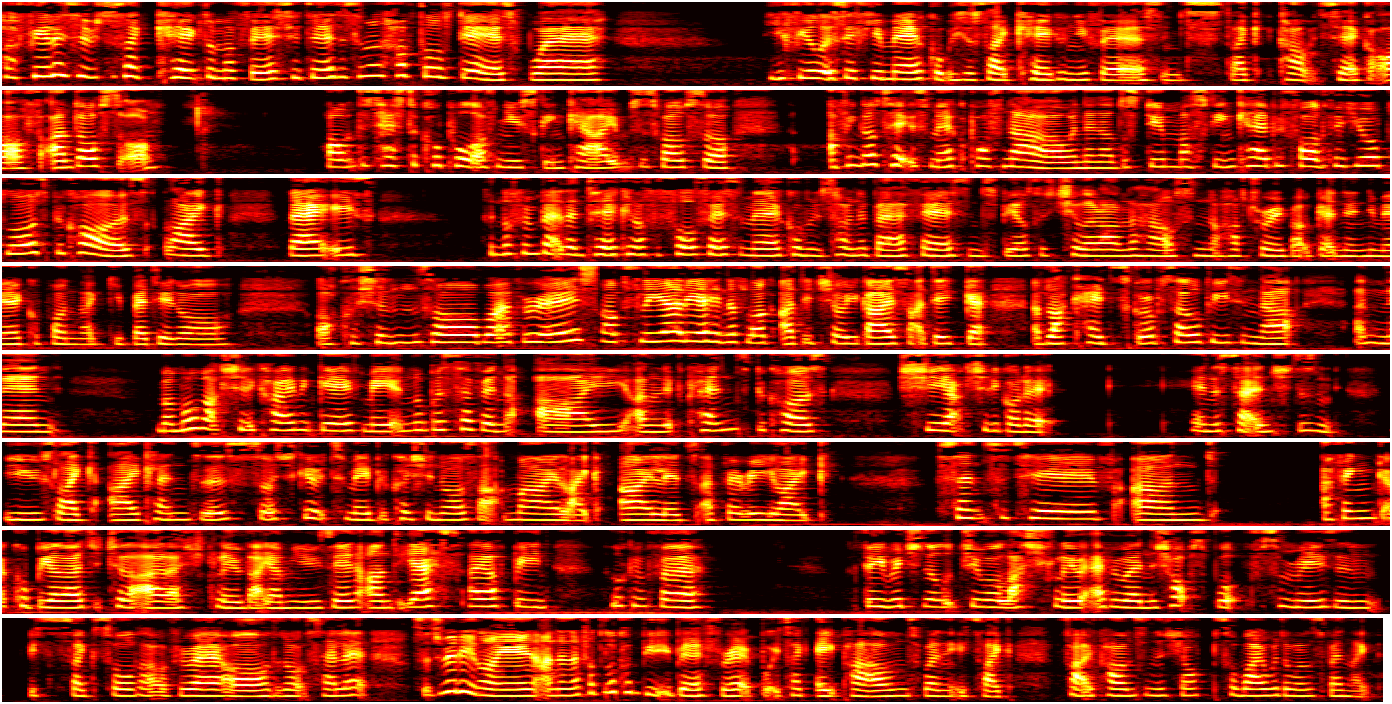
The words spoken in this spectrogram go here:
I feel as if it's just like caked on my face today. Does anyone have those days where you feel as if your makeup is just like caked on your face and just like can't take it off. And also, I want to test a couple of new skincare items as well. So I think I'll take this makeup off now and then I'll just do my skincare before the video uploads because like there is nothing better than taking off a full face of makeup and just having a bare face and just be able to chill around the house and not have to worry about getting any makeup on like your bedding or or cushions or whatever it is. Obviously earlier in the vlog I did show you guys that I did get a blackhead scrub so I'll be using that and then my mum actually kind of gave me a number seven eye and lip cleanse because she actually got it in a setting she doesn't use like eye cleansers so she gave it to me because she knows that my like eyelids are very like sensitive and I think I could be allergic to the eyelash glue that I am using. And yes I have been looking for the original Duo lash glue everywhere in the shops but for some reason it's like sold out everywhere or they don't sell it. So it's really annoying. And then i've had to look on beauty bay for it but it's like eight pounds when it's like five pounds in the shop. So why would i want to spend like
